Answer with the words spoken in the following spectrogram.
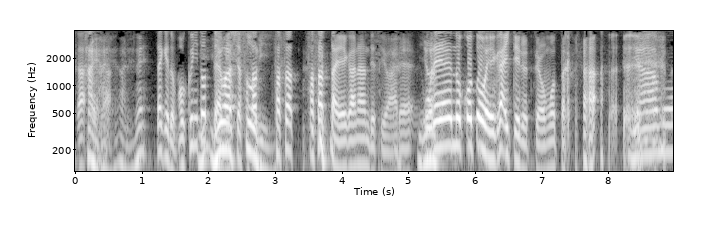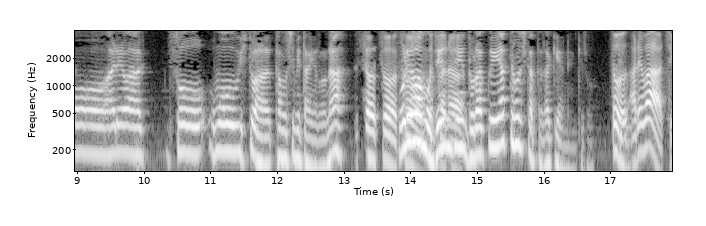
エが。はいはい、あれね。だけど僕にとってはめっちゃ刺さ刺さった映画なんですよ、あれ。俺のことを描いてるって思ったから。いやーもう、あれは、そう思う人は楽しめたんやろうな。そうそうそう。俺はもう全然ドラクエやってほしかっただけやねんけど。そう、あれは違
